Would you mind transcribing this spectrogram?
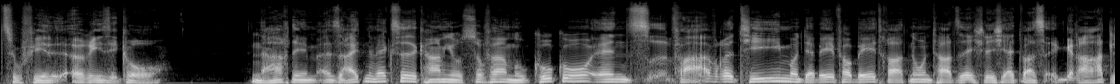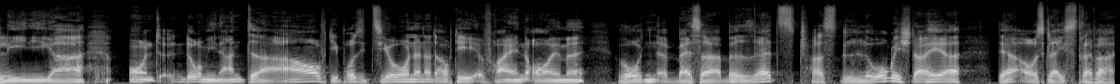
zu viel Risiko. Nach dem Seitenwechsel kam Yusufa Mukoko ins Favre-Team und der BVB trat nun tatsächlich etwas geradliniger und dominanter auf. Die Positionen und auch die freien Räume wurden besser besetzt. Fast logisch daher, der Ausgleichstreffer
